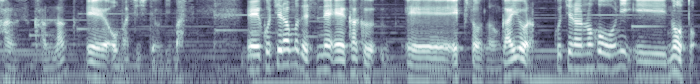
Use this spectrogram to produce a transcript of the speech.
観覧、えー、お待ちしております。えこちらもですね、各、えエピソードの概要欄、こちらの方に、ノート、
